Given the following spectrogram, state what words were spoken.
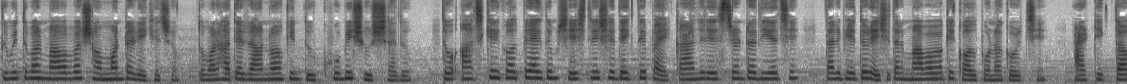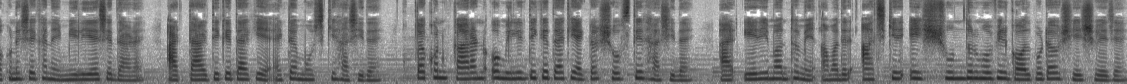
তুমি তোমার মা বাবার সম্মানটা রেখেছো। তোমার হাতের রান্নাও কিন্তু খুবই সুস্বাদু। তো আজকের গল্পের একদম শেষ দৃশ্যে দেখতে পাই কারণ যে রেস্টুরেন্টটা দিয়েছে, তার ভেতরে সে তার মা বাবাকে কল্পনা করছে। আর ঠিক তখনই সেখানে মিলিয়ে এসে দাঁড়ায় আর তার দিকে তাকিয়ে একটা মুচকি হাসি দেয়। তখন কারণ ও মিলির দিকে তাকিয়ে একটা স্বস্তির হাসি দেয়। আর এরই মাধ্যমে আমাদের আজকের এই সুন্দর মুভির গল্পটাও শেষ হয়ে যায়।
